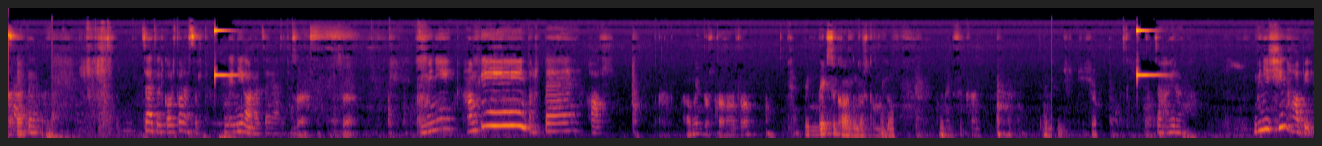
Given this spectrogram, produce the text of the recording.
Сайтай. За тэгвэл 3 дугаар асуулт. Ингээ нэг оноо заяа. За. Миний хамгийн дуртай хоол. Хамгийн дуртай хоолоо энэ Мексик хоолнд дуртай юм болов. Тийм гэж шүү. За хоёр. Миний шинэ хобби.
